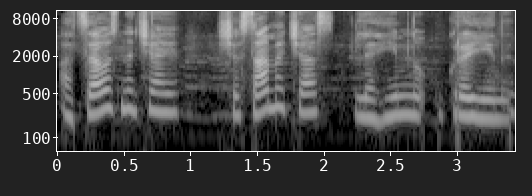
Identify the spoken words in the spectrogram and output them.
а це означає, що саме час для гімну України.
